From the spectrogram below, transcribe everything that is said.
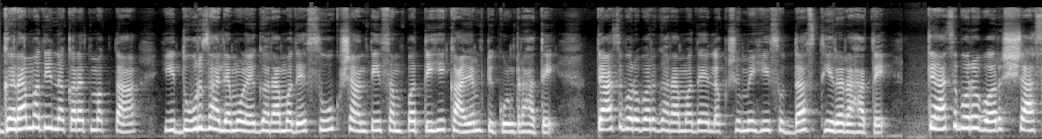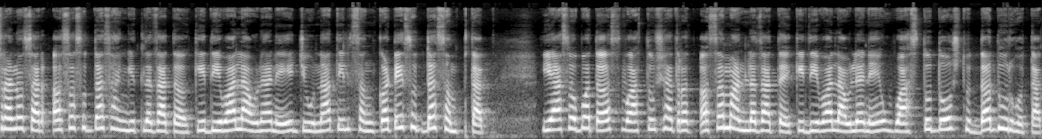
घरामध्ये नकारात्मकता ही दूर झाल्यामुळे घरामध्ये सुख शांती संपत्ती ही कायम टिकून राहते. त्याचबरोबर घरामध्ये लक्ष्मी ही सुद्धा स्थिर राहते. त्याचबरोबर शास्त्रानुसार असं सुद्धा सांगितलं जातं की दिवा लावण्याने जीवनातील संकटे सुद्धा संपतात. यासोबतच वास्तुशास्त्रात असं मानलं जातं की दिवा लावल्याने वास्तुदोष सुद्धा दूर होतात.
